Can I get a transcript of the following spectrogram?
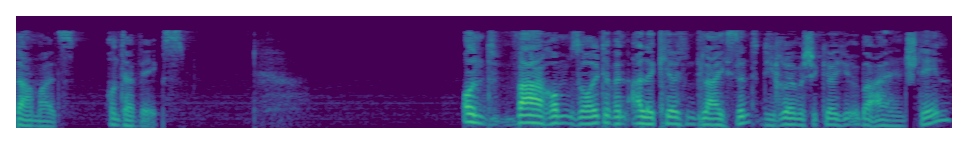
damals unterwegs. Und warum sollte, wenn alle Kirchen gleich sind, die römische Kirche über allen stehen?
